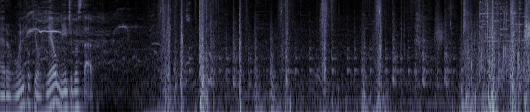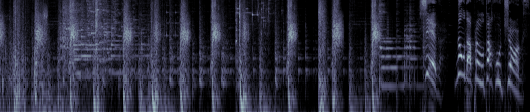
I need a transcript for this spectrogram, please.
era o único que eu realmente gostava. Pra lutar com o Chogs.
